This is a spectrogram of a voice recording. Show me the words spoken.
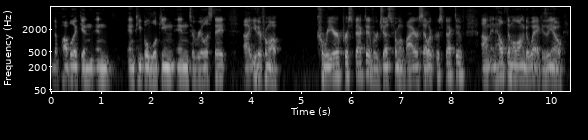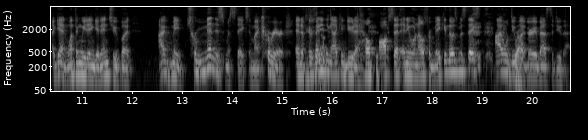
the public and, and, and people looking into real estate, uh, either from a career perspective or just from a buyer seller perspective um, and help them along the way. Because, you know, again, one thing we didn't get into, but I've made tremendous mistakes in my career. And if there's anything I can do to help offset anyone else from making those mistakes, I will do my very best to do that.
